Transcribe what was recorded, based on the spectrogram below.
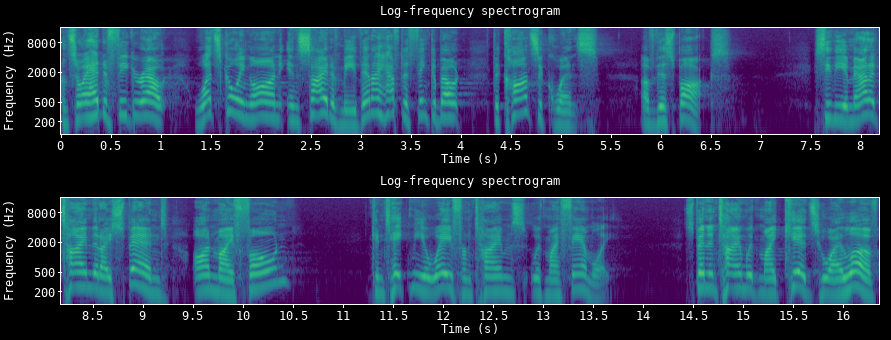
And so I had to figure out what's going on inside of me. Then I have to think about the consequence of this box. See, the amount of time that I spend on my phone can take me away from times with my family, spending time with my kids who I love,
